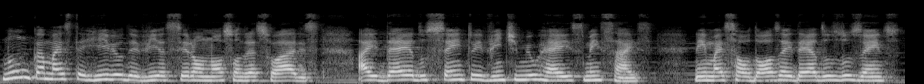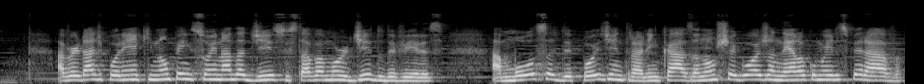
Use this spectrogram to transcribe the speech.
Nunca mais terrível devia ser ao nosso André Soares a ideia dos 120 mil réis mensais, nem mais saudosa a ideia dos 200. A verdade, porém, é que não pensou em nada disso, estava mordido de veras. A moça, depois de entrar em casa, não chegou à janela como ele esperava,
